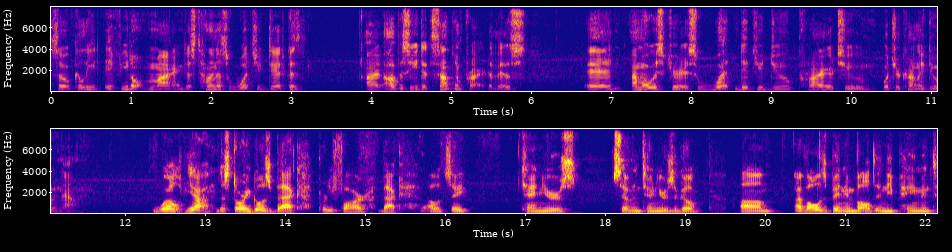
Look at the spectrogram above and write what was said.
So Khalid, if you don't mind, just telling us what you did, because I obviously you did something prior to this, and I'm always curious, what did you do prior to what you're currently doing now? Well, yeah, the story goes back pretty far back. I would say 10 years, seven to 10 years ago. Um, I've always been involved in the payment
